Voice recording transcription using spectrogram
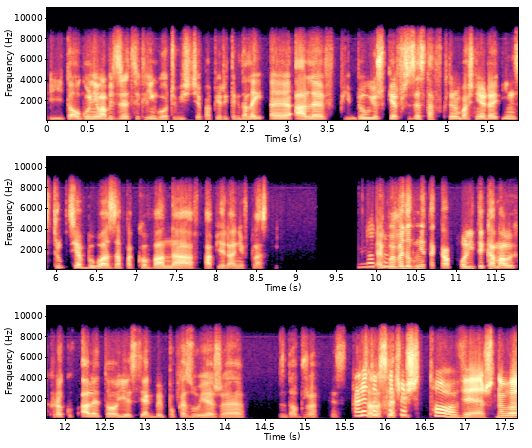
i to ogólnie ma być z recyklingu oczywiście, papier i tak dalej, e, ale w, był już pierwszy zestaw, w którym właśnie instrukcja była zapakowana w papier, a nie w plastik. No to Jakby według mnie taka polityka małych kroków, ale to jest jakby pokazuje, że dobrze, jest Ale to coraz lepiej. chociaż to, wiesz, no bo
